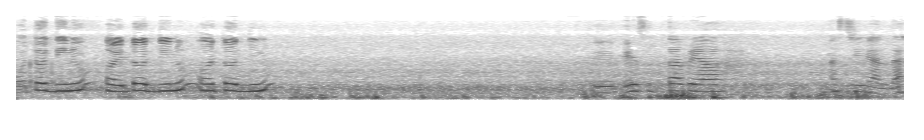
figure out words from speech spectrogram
ਉਹ ਤੋਂ ਦਿਨੂ? ਓਏ ਤੋਂ ਦਿਨੂ ਓਏ ਤੋਂ ਦਿਨੂ। ਤੇ ਇਹ ਸੁੱਤਾ ਪਿਆ ਅੱਸੀ ਜਾਂਦਾ।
